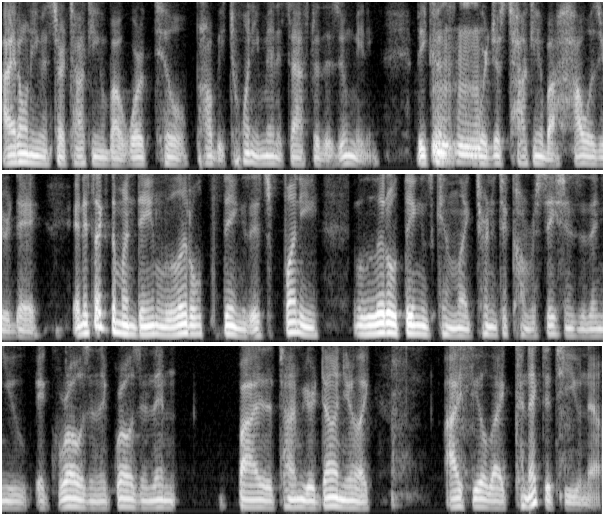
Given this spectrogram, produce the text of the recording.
i don't even start talking about work till probably 20 minutes after the zoom meeting because Mhm. we're just talking about how was your day. And it's like the mundane little things. It's funny little things can like turn into conversations and then you it grows and it grows and then by the time you're done you're like i feel like connected to you now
